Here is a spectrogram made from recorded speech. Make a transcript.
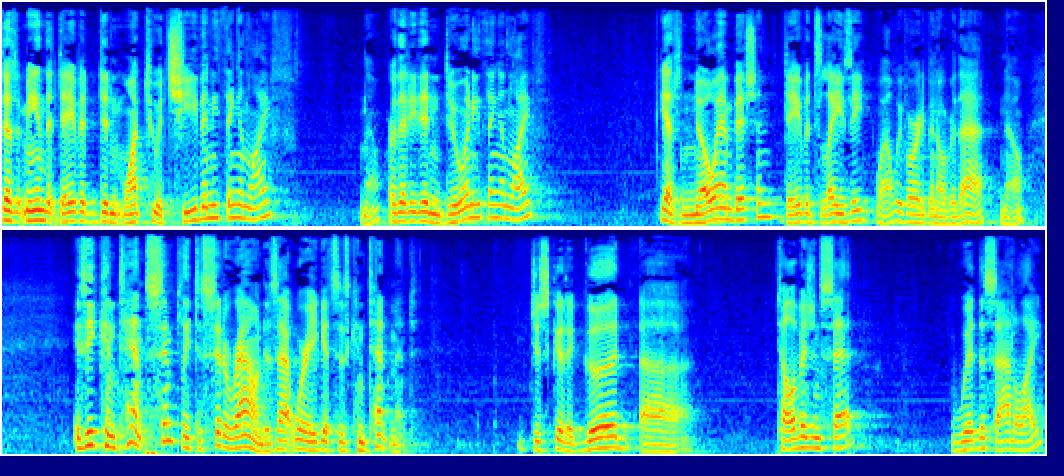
Does it mean that David didn't want to achieve anything in life? No. Or that he didn't do anything in life? He has no ambition. David's lazy. Well, we've already been over that. No. Is he content simply to sit around? Is that where he gets his contentment? Just get a good uh, television set with the satellite,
